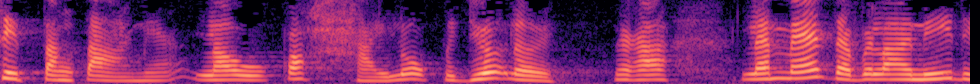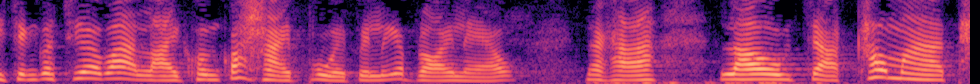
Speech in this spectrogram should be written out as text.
สิทธิ์ต่างๆเนี่ยเราก็หายโรคไปเยอะเลยนะคะและแม้แต่เวลานี้ดิฉันก็เชื่อว่าหลายคนก็หายป่วยไปเรียบร้อยแล้วนะคะเราจะเข้ามาท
